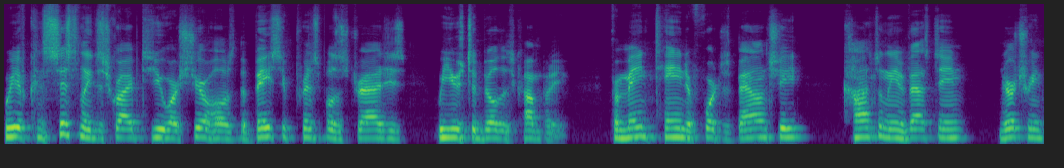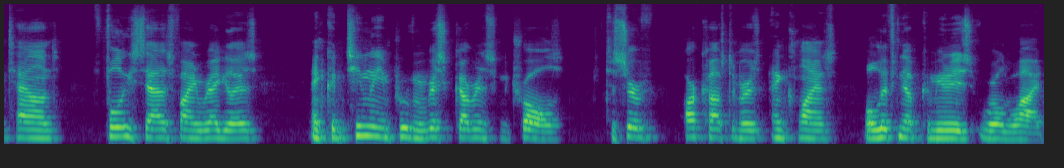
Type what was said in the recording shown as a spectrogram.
We have consistently described to you, our shareholders, the basic principles and strategies we use to build this company, from maintaining a fortress balance sheet, constantly investing, nurturing talent, fully satisfying regulators, and continually improving risk governance controls to serve our customers and clients while lifting up communities worldwide.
